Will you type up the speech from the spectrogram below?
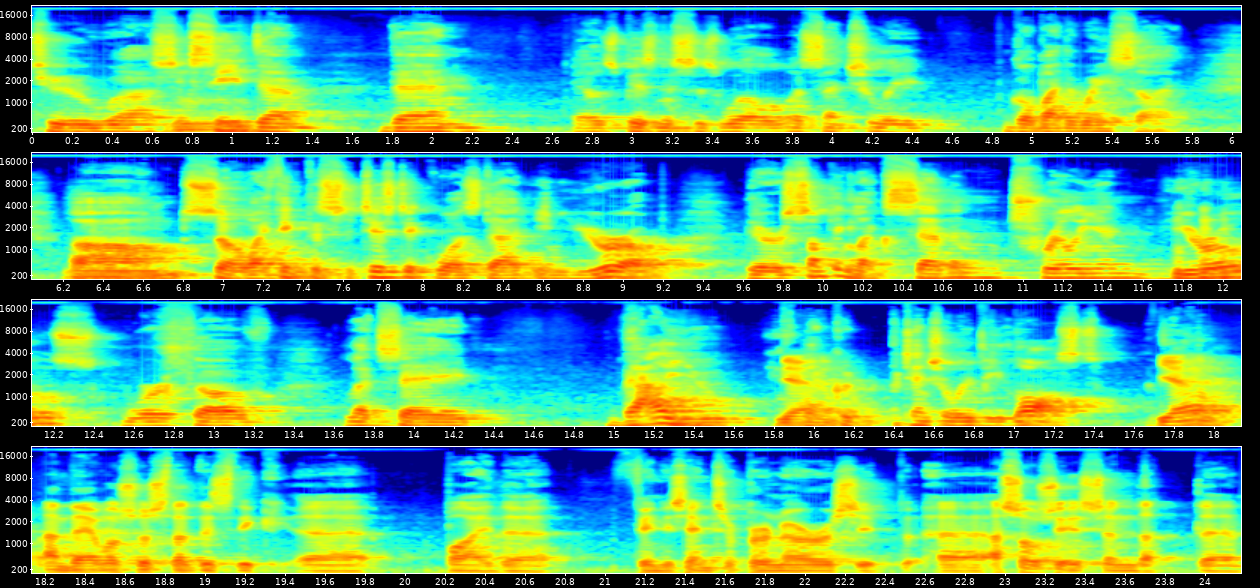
to uh, succeed them, then those businesses will essentially go by the wayside. Um, so I think the statistic was that in Europe, there's something like 7 trillion euros worth of, let's say, value Yeah. that could potentially be lost. Yeah, and there was a statistic uh, by the Finnish Entrepreneurship uh, Association that uh,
